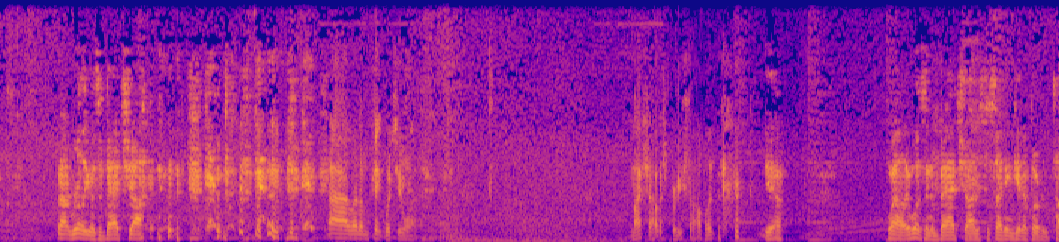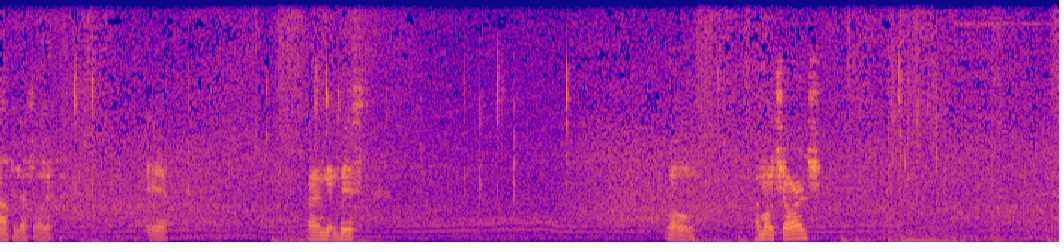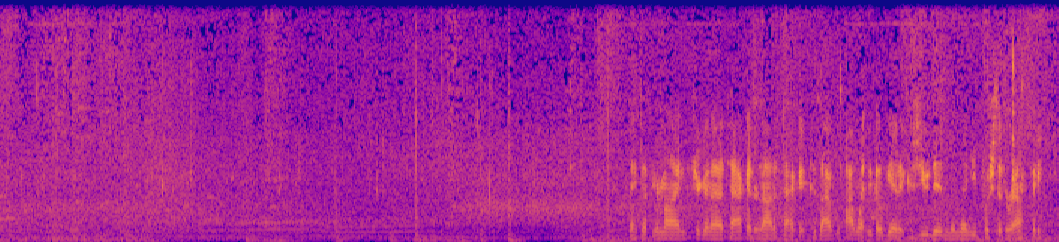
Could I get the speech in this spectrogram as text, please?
Not really, it was a bad shot. ah, let them think what you want. My shot was pretty solid. yeah. Well, it wasn't a bad shot, it's just I didn't get up over the top enough on it. yeah. Alright, I'm getting boost. Whoa. I'm on charge. Make up your mind if you're gonna attack it or not attack it, because I, I went to go get it because you didn't, and then you pushed it around me.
